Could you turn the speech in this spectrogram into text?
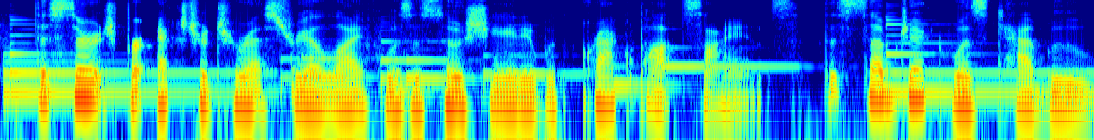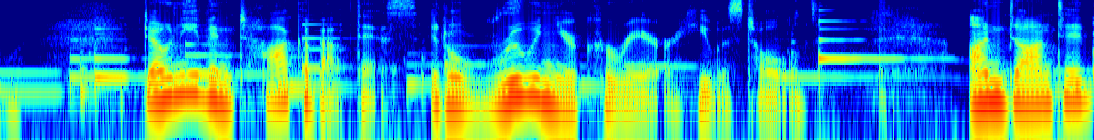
The search for extraterrestrial life was associated with crackpot science. The subject was taboo. Don't even talk about this, it'll ruin your career, he was told. Undaunted,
